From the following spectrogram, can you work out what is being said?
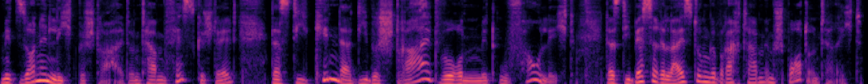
mit Sonnenlicht bestrahlt und haben festgestellt, dass die Kinder, die bestrahlt wurden mit UV-Licht, dass die bessere Leistungen gebracht haben im Sportunterricht.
